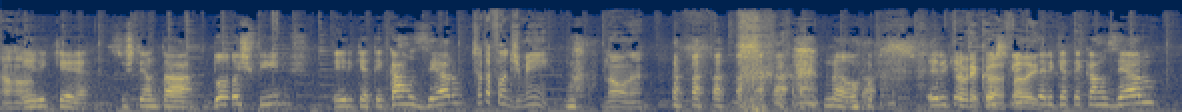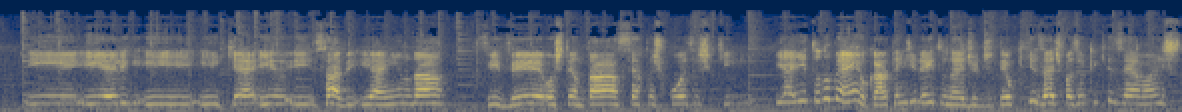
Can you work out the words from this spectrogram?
uhum. ele quer sustentar dois filhos, ele quer ter carro zero. Você tá falando de mim? Não, né? Não. Tá. Ele quer ter dois filhos, ele quer ter carro zero e, e ele e, e quer e, e, sabe e ainda viver, ostentar certas coisas que e aí tudo bem, o cara tem direito, né, de, de ter o que quiser, de fazer o que quiser, mas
